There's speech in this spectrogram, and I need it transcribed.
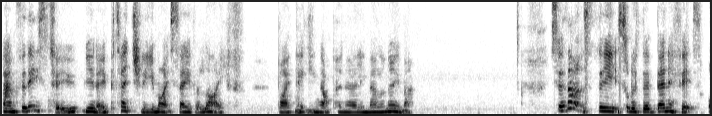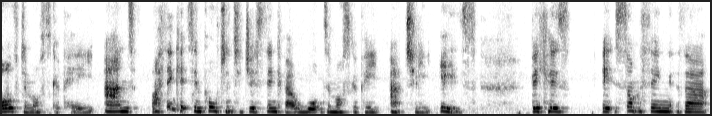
And for these two, you know, potentially you might save a life by mm-hmm. picking mm-hmm. up an early melanoma. So that's the sort of the benefits of dermoscopy. And I think it's important to just think about what dermoscopy actually is because it's something that,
